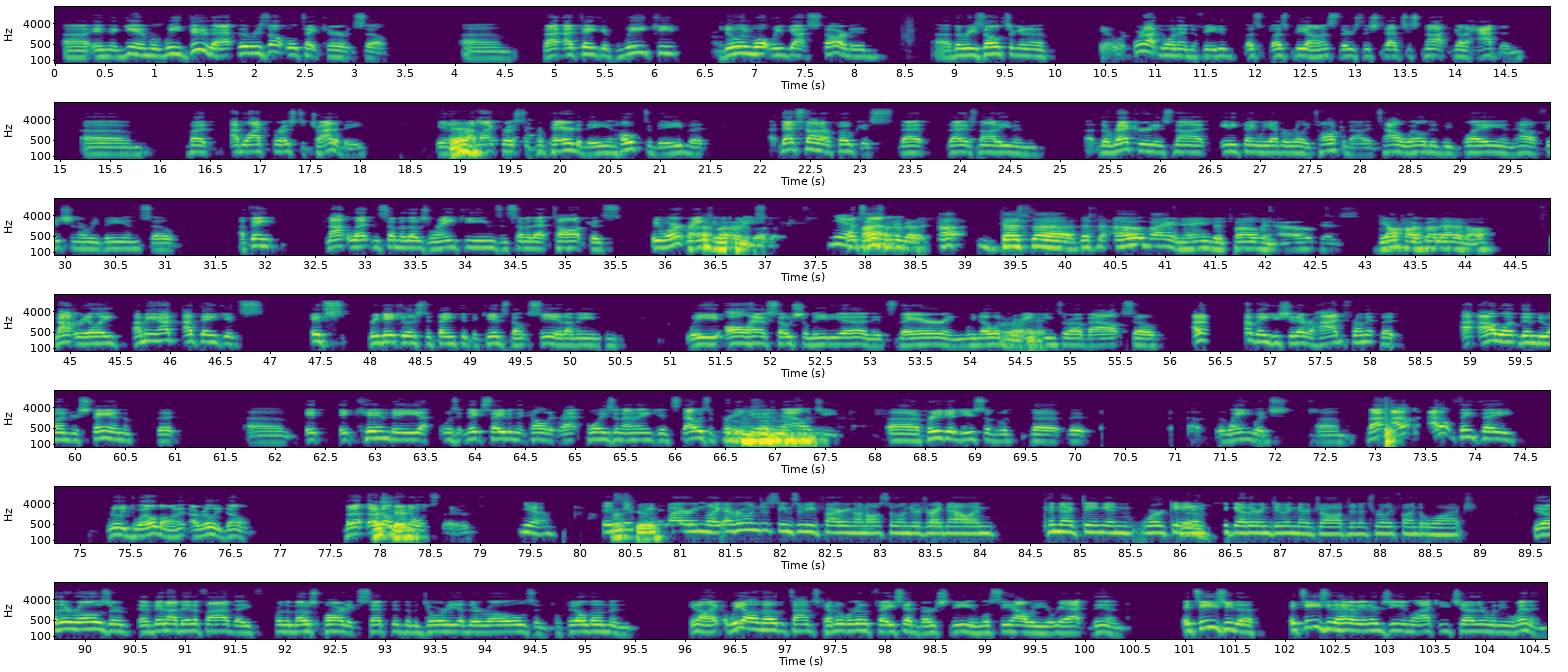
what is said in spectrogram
Uh, and again, when we do that, the result will take care of itself. Um, but I, I, think if we keep doing what we've got started, uh, the results are going to, you know, we're, we're, not going undefeated. Let's let's be honest. There's this that's just not going to happen. Um, but I'd like for us to try to be. You know, yeah. I'd like for us to prepare to be and hope to be, but that's not our focus. That that is not even uh, the record is not anything we ever really talk about. It's how well did we play and how efficient are we being. So I think not letting some of those rankings and some of that talk because we weren't ranked in the Yeah, What's I was wondering about it. Uh, does the does the O by your name the twelve and O? Does do y'all talk about that at all? Not really. I mean, I I think it's it's ridiculous to think that the kids don't see it. I mean, we all have social media and it's there and we know what the right. rankings are about. So I don't, I don't, think you should ever hide from it, but I, I want them to understand that uh, it it can be. Was it Nick Saban that called it rat poison? I think it's that was a pretty good analogy, uh, a pretty good use of the the uh, the language. Um, but I don't I don't think they really dwelled on it. I really don't. But I, I know good. they know it's there. Yeah. They That's seem good. to be firing like everyone just seems to be firing on all cylinders right now and connecting and working yeah. together and doing their jobs and it's really fun to watch. Yeah, their roles are have been identified. They for the most part accepted the majority of their roles and fulfilled them and you know, like we all know the time's coming. We're going to face adversity and we'll see how we react then. It's easy to it's easy to have energy and like each other when you're winning.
